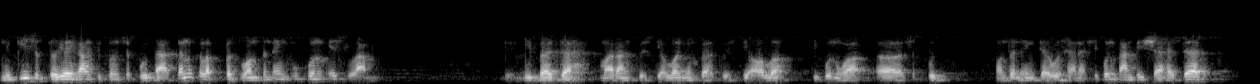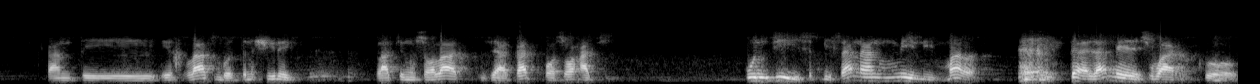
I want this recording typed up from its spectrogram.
Niki sedaya ingkang dipun sebutaken kelebet wonten ing rukun Islam ibadah marang Gusti Allah nyembah Gusti Allah dipun uh, sebut wonten ing dawuh sanesipun kanthi syahadat kanthi ikhlas mboten syirik. Lajeng salat zakat poso haji. Kunci sepisanan minimal dalane swarga.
